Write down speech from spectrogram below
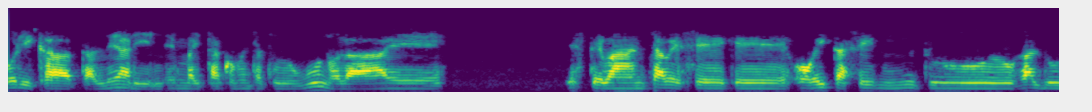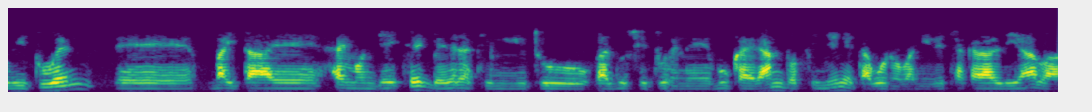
horika taldeari, lehen baita komentatu dugu, nola e, Esteban Chavezek eh, hogeita zei minutu galdu dituen, eh, baita eh, Simon Yatesek bederatzi minutu galdu zituen eh, bukaeran dozinen, eta bueno, ba, nire txakaraldia, ba,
